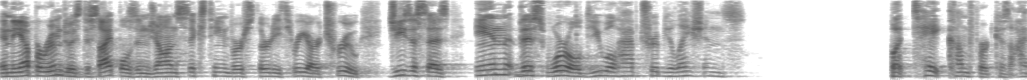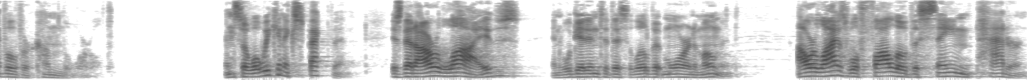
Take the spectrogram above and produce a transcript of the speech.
in the upper room to his disciples in John 16, verse 33, are true. Jesus says, In this world you will have tribulations, but take comfort because I've overcome the world. And so, what we can expect then is that our lives, and we'll get into this a little bit more in a moment, our lives will follow the same pattern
